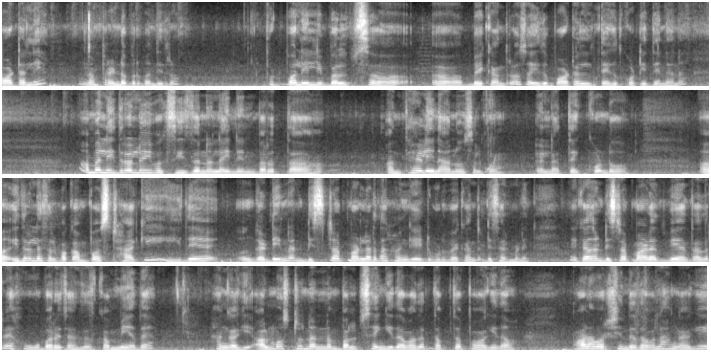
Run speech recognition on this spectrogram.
ಪಾಟಲ್ಲಿ ನಮ್ಮ ಫ್ರೆಂಡ್ ಒಬ್ಬರು ಬಂದಿದ್ದರು ಫುಟ್ಬಾಲ್ ಇಲ್ಲಿ ಬಲ್ಬ್ಸ್ ಬೇಕಂದರು. ಸೊ ಇದು ಪಾಟಲ್ಲಿ ತೆಗೆದುಕೊಟ್ಟಿದ್ದೆ ನಾನು. ಆಮೇಲೆ ಇದರಲ್ಲೂ ಇವಾಗ ಸೀಸನ್ ಎಲ್ಲ ಇನ್ನೇನು ಬರುತ್ತಾ ಅಂಥೇಳಿ ನಾನು ಸ್ವಲ್ಪ ಎಲ್ಲ ತೆಕ್ಕೊಂಡು ಇದರಲ್ಲೇ ಸ್ವಲ್ಪ ಕಂಪೋಸ್ಟ್ ಹಾಕಿ ಇದೇ ಗಡ್ಡಿನ ಡಿಸ್ಟರ್ಬ್ ಮಾಡ್ಲಾರ್ದಂಗೆ ಹಾಗೆ ಇಟ್ಬಿಡ್ಬೇಕಂತ ಡಿಸೈಡ್ ಮಾಡೀನಿ. ಯಾಕಂದ್ರೆ ಡಿಸ್ಟರ್ಬ್ ಮಾಡಿದ್ವಿ ಅಂತಂದರೆ ಹೂವು ಬರೋ ಚಾನ್ಸಸ್ ಕಮ್ಮಿ ಅದ. ಹಾಗಾಗಿ ಆಲ್ಮೋಸ್ಟ್ ನನ್ನ ಬಲ್ಬ್ಸ್ ಹೆಂಗಿದಾವೆ ಅಂದ್ರೆ ದಪ್ಪ ದಪ್ಪವಾಗಿದ್ದಾವೆ ಭಾಳ ವರ್ಷದಿಂದ ಇದಾವಲ್ಲ, ಹಾಗಾಗಿ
